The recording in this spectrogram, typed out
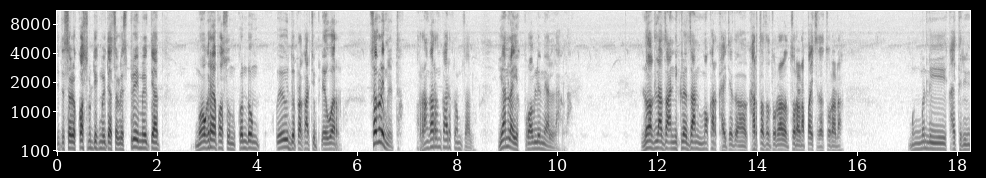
तिथं सगळं कॉस्मेटिक मिळतात सगळे स्प्रे मिळतात. मोगऱ्यापासून कंडोम विविध प्रकारचे फ्लेवर सगळे मिळतं. रंगारंग कार्यक्रम चालू. यांना एक प्रॉब्लेम यायला लागला. लॉजला जा निकडं जा मोकार खायच्या खर्चाचा चोराडा चोराडा पैशाचा चोराडा. मग म्हणली काहीतरी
